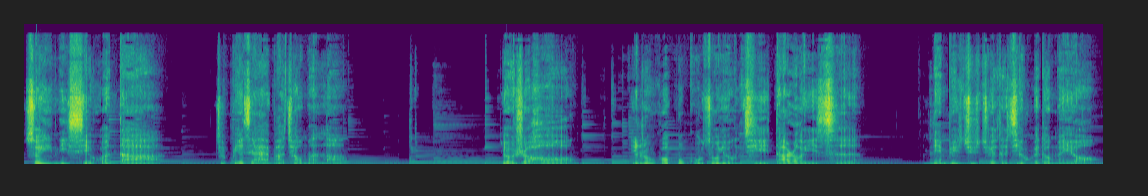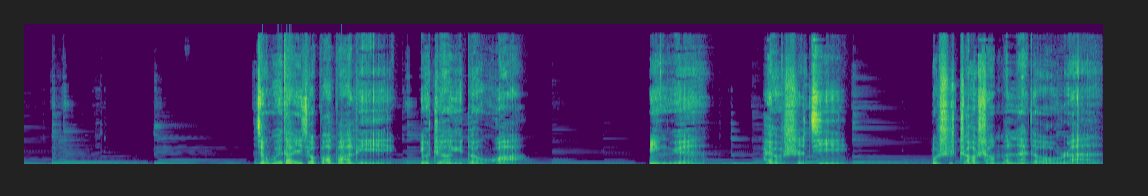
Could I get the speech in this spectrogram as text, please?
所以你喜欢他，就别再害怕敲门了。有时候，你如果不鼓足勇气打扰一次，连被拒绝的机会都没有。《请回答一九八八》里有这样一段话。命运，还有时机，不是找上门来的偶然，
